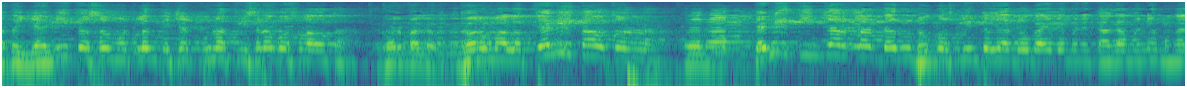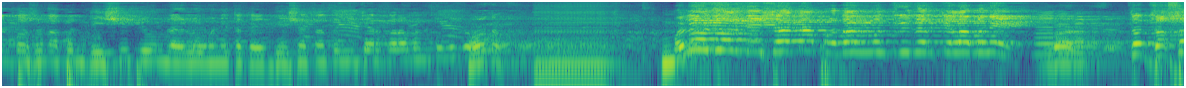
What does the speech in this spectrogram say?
आता यांनी तसं म्हटलं आणि त्याच्यात पुन्हा तिसरा बसला होता. घर मालक. घर मालक. त्यांनी ताव चढला. त्यांनी तीन चार ग्लास दारू ढोकसली तर या दोघायले म्हणे कागा म्हणे मगांपासून आपण देशी पिऊन राहिलो म्हणे तर काही देशाचा तर विचार करा म्हणे तुम्ही. हो ना. मला जर देशाचा प्रधानमंत्री जर केला म्हणे तर जसं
